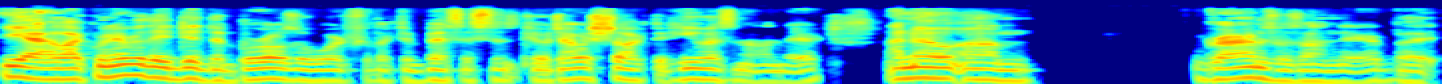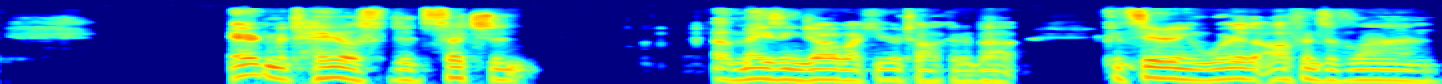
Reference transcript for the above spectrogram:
Yeah, like whenever they did the Broyles Award for like the best assistant coach, I was shocked that he wasn't on there. I know um Grimes was on there, but Eric Mateos did such an amazing job, like you were talking about, considering where the offensive line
